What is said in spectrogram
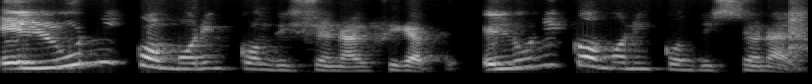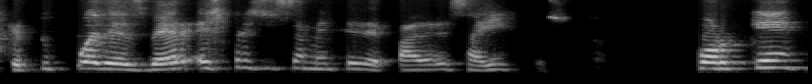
El único amor incondicional, fíjate, el único amor incondicional que tú puedes ver es precisamente de padres a hijos. ¿Por qué?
